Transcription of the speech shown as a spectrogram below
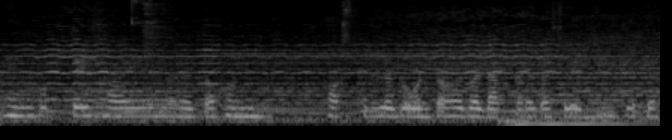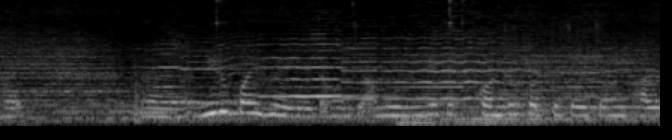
ভেঙে পড়তেই হয় মানে তখন হসপিটালে দৌড়তে হয় বা ডাক্তারের কাছে যেতে হয়। নিরুপায় হয়ে যায় তখন যে আমি নিজেকে কন্ট্রোল করতে চাই যে আমি ভালো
